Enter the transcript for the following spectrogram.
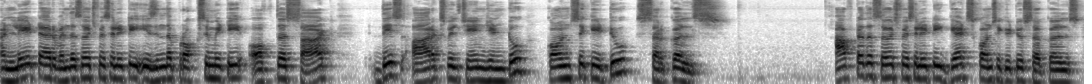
and later when the search facility is in the proximity of the sart these arcs will change into consecutive circles. After the search facility gets consecutive circles,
